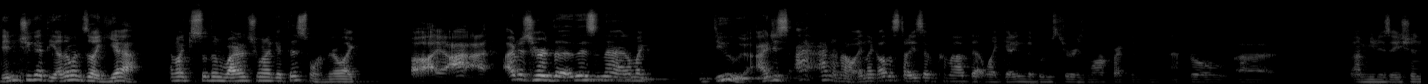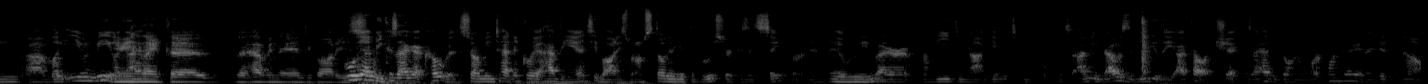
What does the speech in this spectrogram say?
didn't you get the other ones? They're like yeah. I'm like so then why don't you want to get this one? They're like, oh, I I I just heard the, this and that. And I'm like, dude, I just I, I don't know. And like all the studies have come out that like getting the booster is more effective than natural uh immunization. Um, like even me, like mean I, like the the having the antibodies? well, yeah, I mean, because I got COVID, so I mean, technically, I have the antibodies, but I'm still gonna get the booster because it's safer, and it would be Mhm. better for me to not give it to people. Because I mean, that was immediately I felt like shit because I had to go into work one day and I didn't know,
